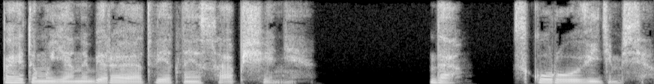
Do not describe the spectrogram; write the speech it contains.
Поэтому я набираю ответное сообщение. Да, скоро увидимся.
